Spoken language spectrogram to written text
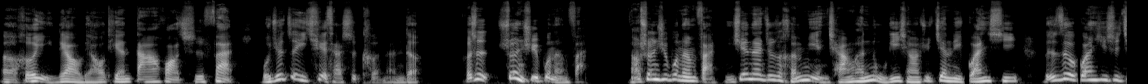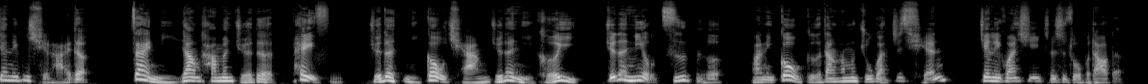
呃喝饮料、聊天、搭话、吃饭，我觉得这一切才是可能的。可是顺序不能反啊，顺序不能反。你现在就是很勉强、很努力想要去建立关系，可是这个关系是建立不起来的。在你让他们觉得佩服、觉得你够强、觉得你可以、觉得你有资格啊，你够格当他们主管之前，建立关系这是做不到的。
